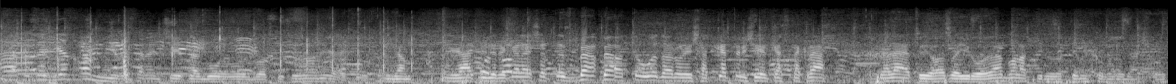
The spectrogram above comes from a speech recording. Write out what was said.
Hát ez egy ilyen annyira szerencsétlen gól volt basszus, hogy valami elképesztő. Igen, Igen, hát ugye elesett, ez be, beadta oldalról, és hát ketten is érkeztek rá, de lehet, hogy a hazairól, nem valakiről ott ilyen kavarodás volt,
